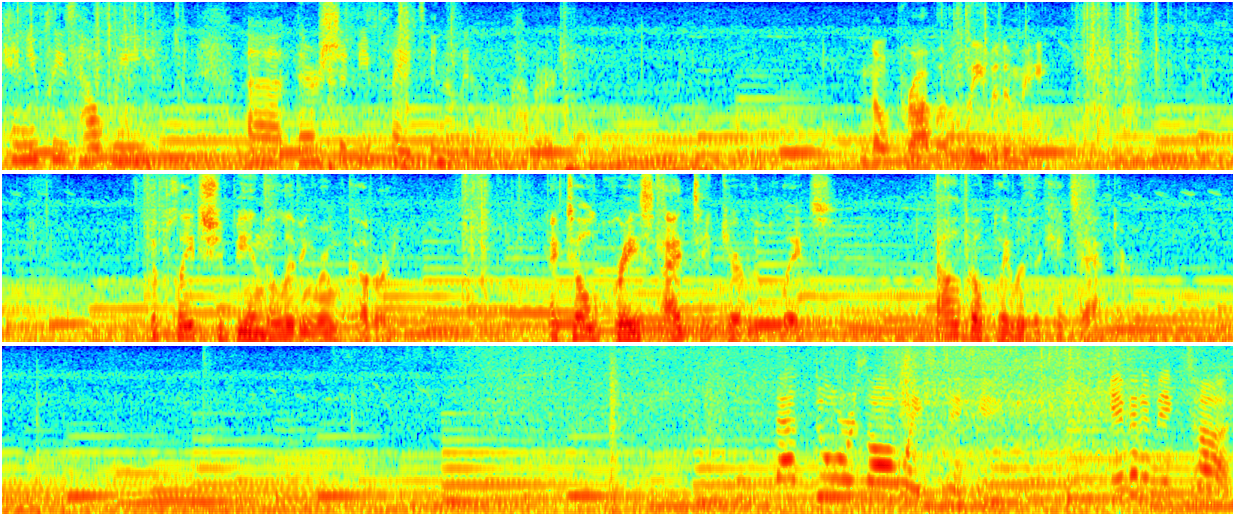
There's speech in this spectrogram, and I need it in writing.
Can you please help me? Uh, there should be plates in the living room. No problem. Leave it to me. The plates should be in the living room cupboard. I told Grace I'd take care of the plates. I'll go play with the kids after. That door is always sticking. Give it a big tug.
